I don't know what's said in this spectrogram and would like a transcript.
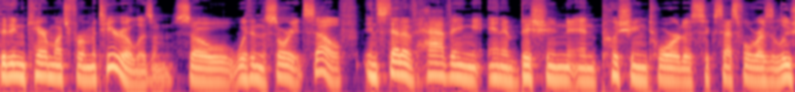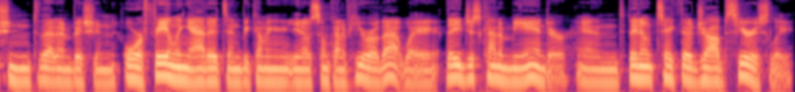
they didn't care much for materialism. So within the story itself, instead of having an ambition and pushing toward a successful resolution to that ambition or failing at it and becoming, you know, some kind of hero that way, they just kind of meander and they don't take their job seriously.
